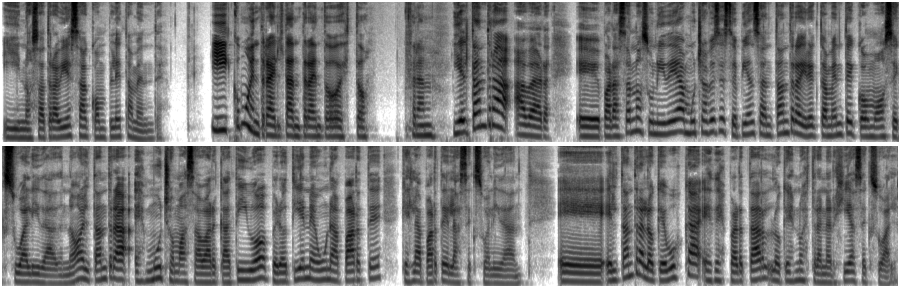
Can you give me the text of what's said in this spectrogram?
y nos atraviesa completamente. ¿Y cómo entra el tantra en todo esto? Fran. Y el Tantra, a ver, eh, para hacernos una idea, muchas veces se piensa en Tantra directamente como sexualidad, ¿no? El Tantra es mucho más abarcativo, pero tiene una parte que es la parte de la sexualidad. Eh, el Tantra lo que busca es despertar lo que es nuestra energía sexual.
